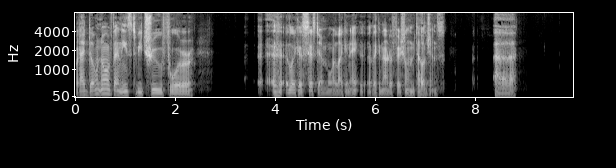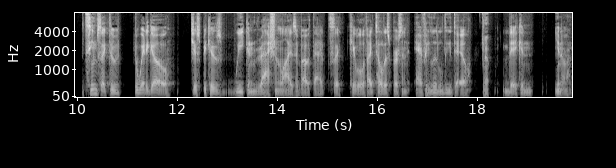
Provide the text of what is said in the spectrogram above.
but I don't know if that needs to be true for a, like a system or like an like an artificial intelligence. Uh, it seems like the the way to go. Just because we can rationalize about that, it's like okay, well, if I tell this person every little detail, yep. they can, you know,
